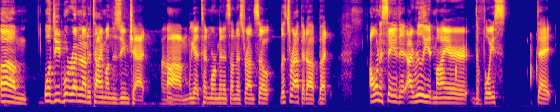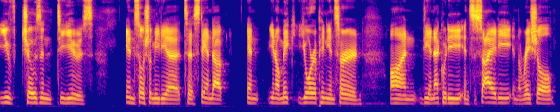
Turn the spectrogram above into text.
um well dude we're running out of time on the zoom chat um we got 10 more minutes on this round so let's wrap it up but i want to say that i really admire the voice that you've chosen to use in social media to stand up and you know make your opinions heard on the inequity in society and the racial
